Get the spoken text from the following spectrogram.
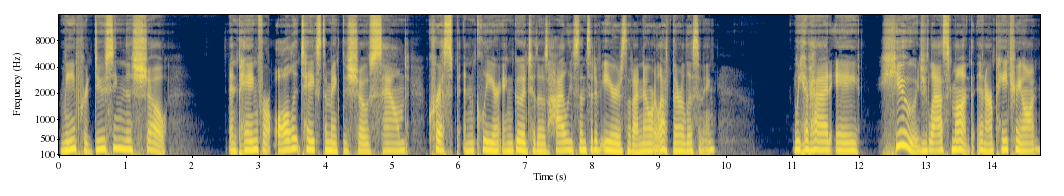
me producing this show and paying for all it takes to make the show sound crisp and clear and good to those highly sensitive ears that I know are left there listening. We have had a huge last month in our Patreon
